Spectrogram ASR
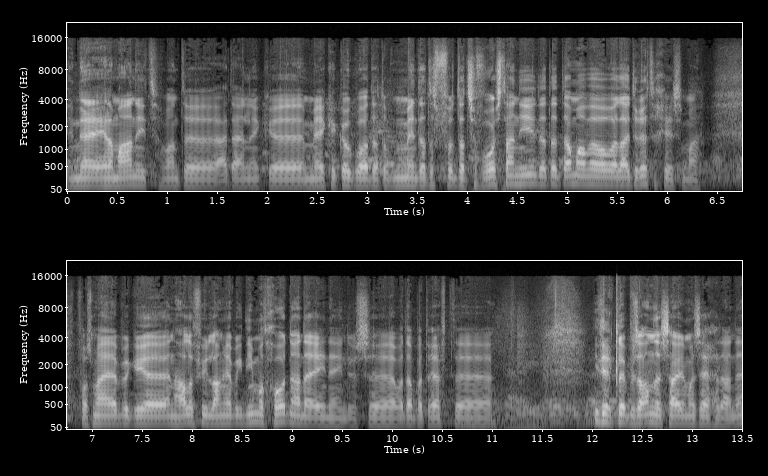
eh? Nee, helemaal niet. Want eh, uiteindelijk eh, merk ik ook wel dat op het moment dat, het, dat ze voorstaan hier, dat het allemaal wel, wel luidruchtig is. Maar volgens mij heb ik eh, een half uur lang heb ik niemand gehoord na de 1-1. Dus eh, wat dat betreft, eh, iedere club is anders zou je maar zeggen dan. Hè?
